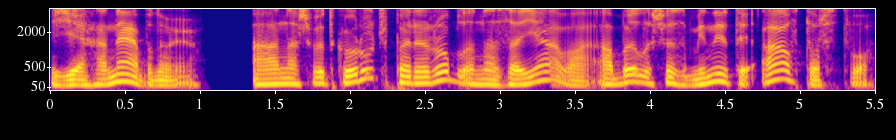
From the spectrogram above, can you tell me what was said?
є ганебною. А на швидкоруч перероблена заява, аби лише змінити авторство,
